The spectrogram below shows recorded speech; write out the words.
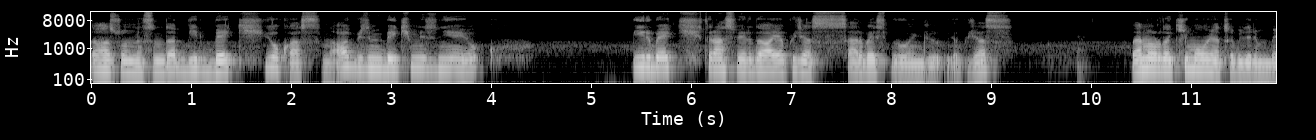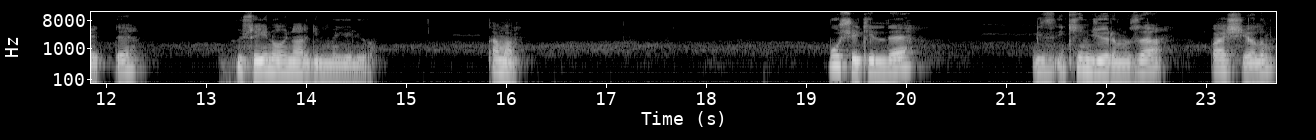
Daha sonrasında bir bek yok aslında. Abi bizim bekimiz niye yok? Bir bek transferi daha yapacağız. Serbest bir oyuncu yapacağız. Ben orada kimi oynatabilirim bekte? Hüseyin oynar gibime geliyor. Tamam. Bu şekilde biz ikinci yarımıza başlayalım.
